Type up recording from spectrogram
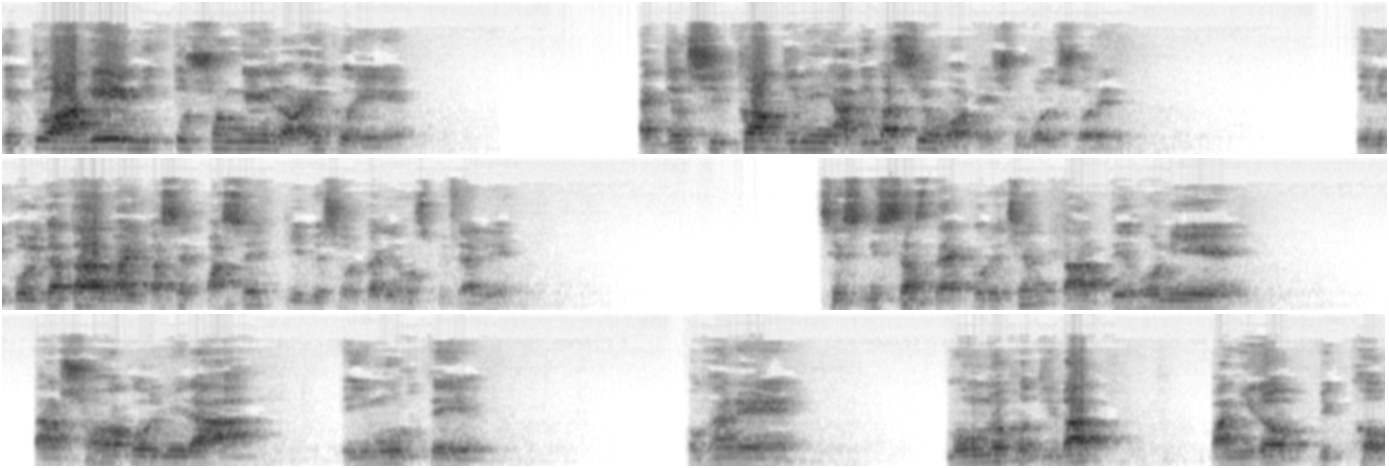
একটু আগে মৃত্যুর সঙ্গে লড়াই করে একজন শিক্ষক যিনি আদিবাসীও বটে, সুবল সোরেন। তিনি কলকাতার বাইপাসের পাশে একটি বেসরকারি হসপিটালে শেষ নিঃশ্বাস ত্যাগ করেছেন। তার দেহ নিয়ে তার সহকর্মীরা এই মুহূর্তে ওখানে মৌন প্রতিবাদ বা নীরব বিক্ষোভ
